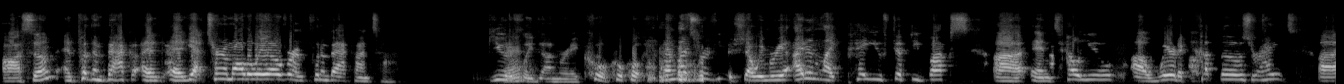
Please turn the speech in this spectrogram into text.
Awesome. And put them back, and, and yeah, turn them all the way over and put them back on top. Beautifully done, Marie. Cool, cool, cool. And let's review, shall we, Maria? I didn't like pay you 50 bucks uh, and tell you uh, where to cut those, right? Uh,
